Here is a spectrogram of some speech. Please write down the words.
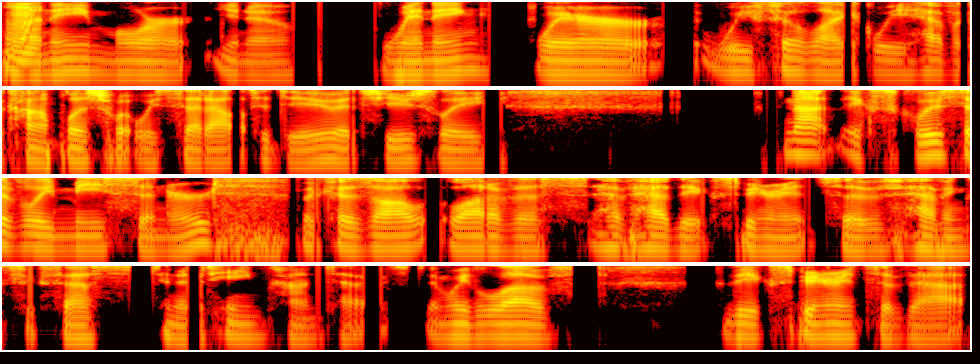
Hmm. money, more, you know, winning, where we feel like we have accomplished what we set out to do. It's usually not exclusively me centered because all, a lot of us have had the experience of having success in a team context. And we love the experience of that,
